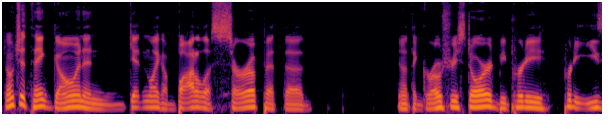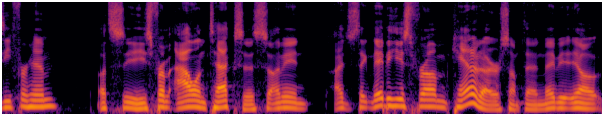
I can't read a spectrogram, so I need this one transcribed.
don't you think going and getting like a bottle of syrup at the, you know, at the grocery store would be pretty pretty easy for him? Let's see. He's from Allen, Texas. So, I mean, I just think maybe he's from Canada or something. Maybe you know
